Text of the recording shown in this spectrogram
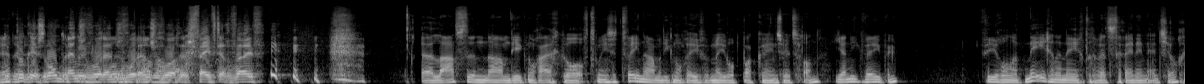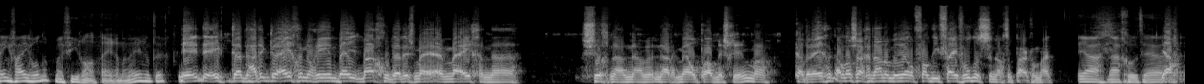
de ploeg is rond, enzovoort, enzovoort, enzovoort. Dat is 5 tegen 5. Uh, laatste naam die ik nog eigenlijk wil, of tenminste twee namen die ik nog even mee wil pakken in Zwitserland. Yannick Weber. 499 wedstrijden in NHL. Geen 500, maar 499. Nee, nee dat had ik er eigenlijk nog in bij. Maar goed, dat is mijn, mijn eigen uh, zucht naar, naar, naar een mijlpaal misschien. Maar ik had er eigenlijk alles aan gedaan om in ieder geval die 500ste nog te pakken. Maar ja, nou goed. Hè. Ja.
